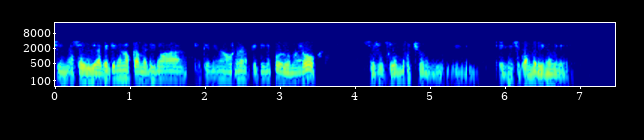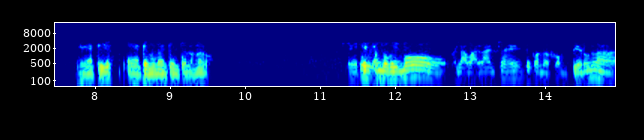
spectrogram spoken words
sin la seguridad que tienen los camerinos que tienen ahora, que tiene Pueblo Nuevo, se sufrió mucho en, ese camerino de, en, aquello, en aquel momento en Pueblo Nuevo. Es que cuando vimos la avalancha gente, cuando rompieron la,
